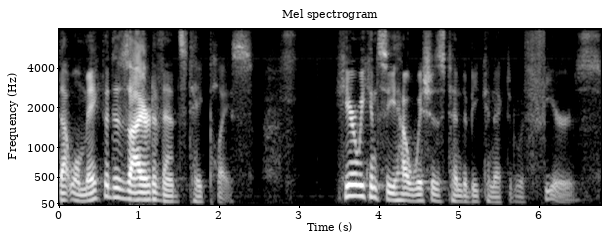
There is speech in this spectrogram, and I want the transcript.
that will make the desired events take place. Here we can see how wishes tend to be connected with fears.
